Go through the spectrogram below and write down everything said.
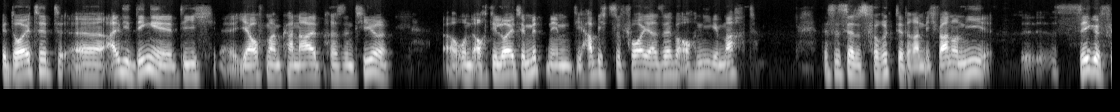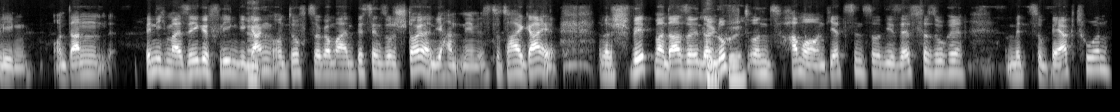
Bedeutet, äh, all die Dinge, die ich äh, ja auf meinem Kanal präsentiere äh, und auch die Leute mitnehmen, die habe ich zuvor ja selber auch nie gemacht. Das ist ja das Verrückte dran. Ich war noch nie äh, Segelfliegen. Und dann bin ich mal Segelfliegen gegangen ja. und durfte sogar mal ein bisschen so ein Steuer in die Hand nehmen. Das ist total geil. Und dann schwebt man da so in der ja, Luft cool. und Hammer. Und jetzt sind so die Selbstversuche mit so Bergtouren.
